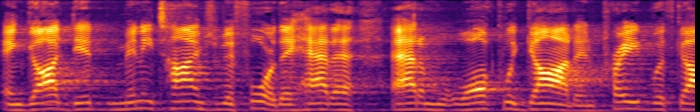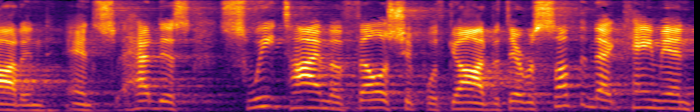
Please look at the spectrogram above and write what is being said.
and God did many times before. They had a, Adam walked with God and prayed with God and, and had this sweet time of fellowship with God. But there was something that came in,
